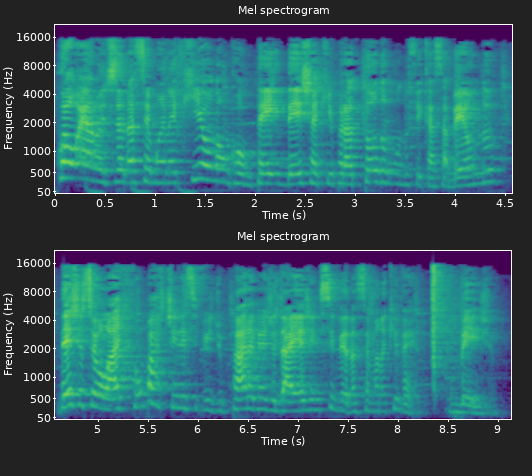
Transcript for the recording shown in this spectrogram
Qual é a notícia da semana que eu não contei? Deixa aqui para todo mundo ficar sabendo. Deixa seu like, compartilha esse vídeo para me ajudar e a gente se vê na semana que vem. Um beijo.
